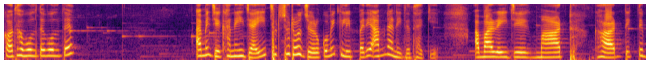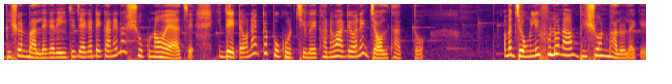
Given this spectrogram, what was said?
কথা বলতে বলতে। আমি যেখানেই যাই, ছোট ছোট যেরকমই ক্লিপ পারি আমি না নিতে থাকি। আমার এই যে মাঠ ঘাট দেখতে ভীষণ ভালো লাগে। আর এই যে জায়গাটা এখানে না শুকনো হয়ে আছে, কিন্তু এটাও না একটা পুকুর ছিল, এখানেও আগে অনেক জল থাকতো। আমার জঙ্গলি ফুলও না ভীষণ ভালো লাগে।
